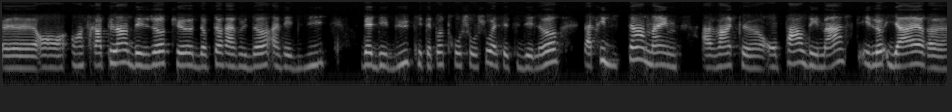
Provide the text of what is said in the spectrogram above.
euh, en, en se rappelant déjà que Dr Arruda avait dit dès le début qu'il n'était pas trop chaud chaud à cette idée-là. Ça a pris du temps même avant qu'on parle des masques. Et là, hier, euh,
